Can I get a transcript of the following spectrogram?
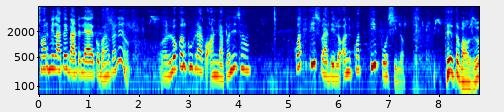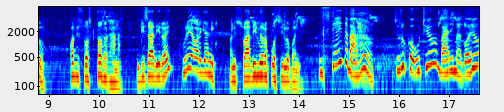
शर्मिलाकैबाट ल्याएको भए पनि लोकल कुखुराको अन्डा पनि छ। कति स्वादिलो अनि कति पोसिलो। त्यही त भाउजू। कति स्वस्थ छ खाना? विषादी रहित पुरै अर्ग्यानिक अनि स्वादिलो र पोसिलो पनि। त्यही त बाबु। चुरुक्क उठ्यो बारीमा गयो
